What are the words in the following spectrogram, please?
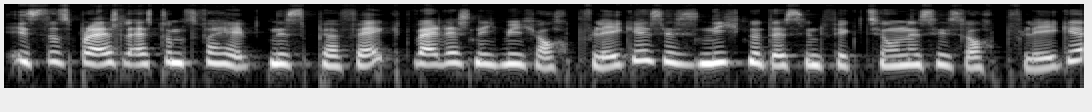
ist das Preis-Leistungs-Verhältnis perfekt, weil es nämlich auch Pflege ist. Es ist nicht nur Desinfektion, es ist auch Pflege.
